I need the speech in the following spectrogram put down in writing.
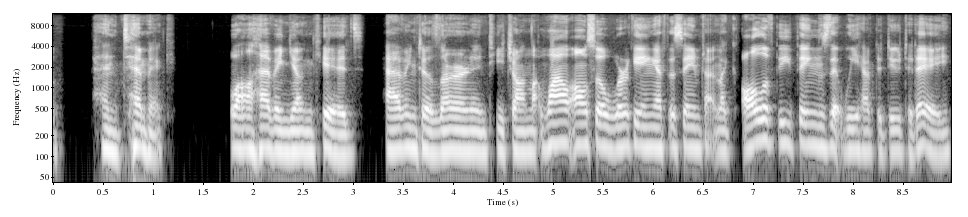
a pandemic while having young kids having to learn and teach online while also working at the same time. Like all of the things that we have to do today,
